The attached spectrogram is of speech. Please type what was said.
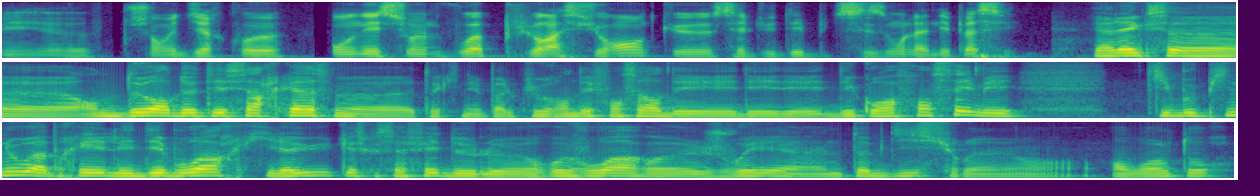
Mais j'ai envie de dire qu'on est sur une voie plus rassurante que celle du début de saison l'année passée. Et Alex, euh, en dehors de tes sarcasmes, euh, toi qui n'es pas le plus grand défenseur des, des, coureurs français, mais Thibaut Pinot, après les déboires qu'il a eu, qu'est-ce que ça fait de le revoir euh, jouer un top 10 sur, en, World Tour?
